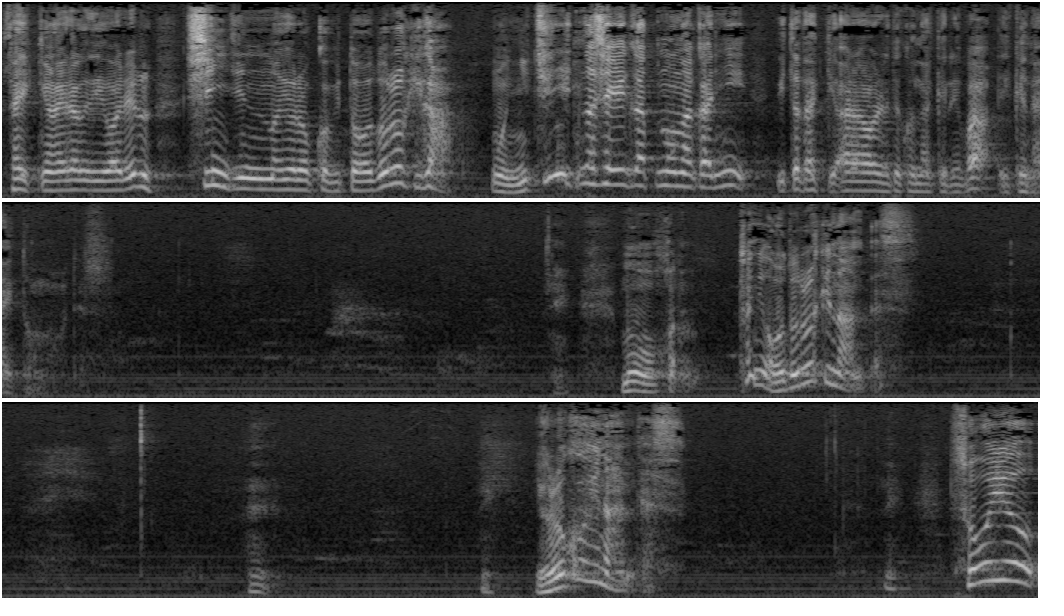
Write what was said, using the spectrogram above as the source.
最近愛楽で言われる信心の喜びと驚きがもう日々な生活の中にいただき現れてこなければいけないと思うんです。もう本当に驚きなんです。喜びなんです。そういう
